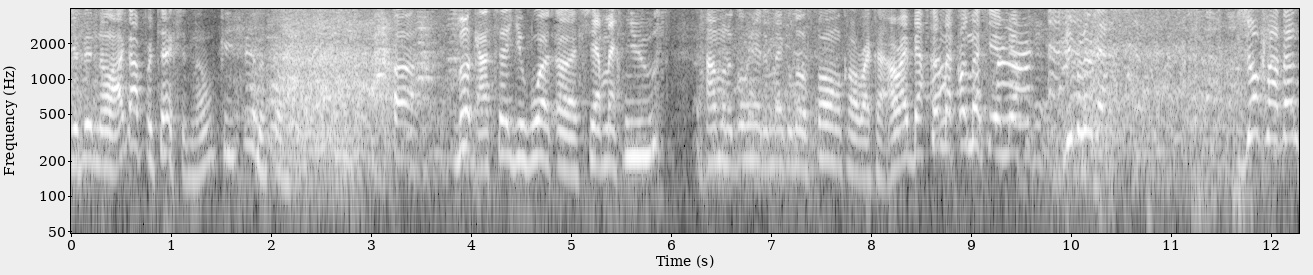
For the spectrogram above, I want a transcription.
you didn't know. I got protection, no? Keep feeling for me. Uh, look, I tell you what, uh, cher News, I'm gonna go ahead and make a little phone call right now. All right, merci, merci, merci, merci. Dis-le down. Jean Clavin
